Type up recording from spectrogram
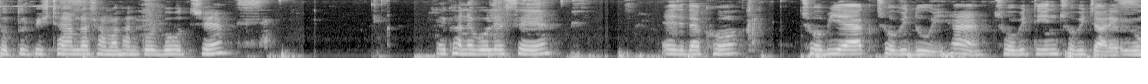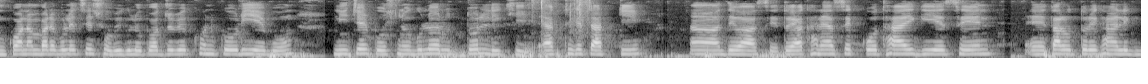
সত্তর পৃষ্ঠায় আমরা সমাধান করব হচ্ছে, এখানে বলেছে, এই যে দেখো, ছবি এক, ছবি দুই হ্যাঁ ছবি তিন, ছবি চার, এবং ক নাম্বারে বলেছে, ছবিগুলো পর্যবেক্ষণ করি এবং নিচের প্রশ্নগুলোর উত্তর লিখি। এক থেকে চারটি দেওয়া আছে। তো এখানে আছে, কোথায় গিয়েছেন তার উত্তর এখানে লিখব।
